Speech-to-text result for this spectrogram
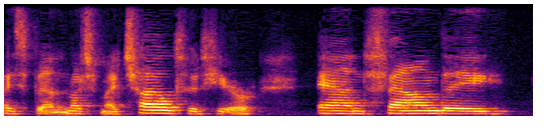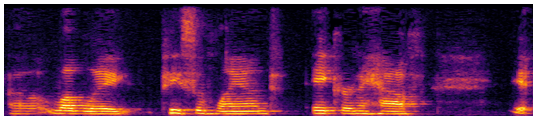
I spent much of my childhood here and found a, uh, lovely piece of land, acre and a half, it-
